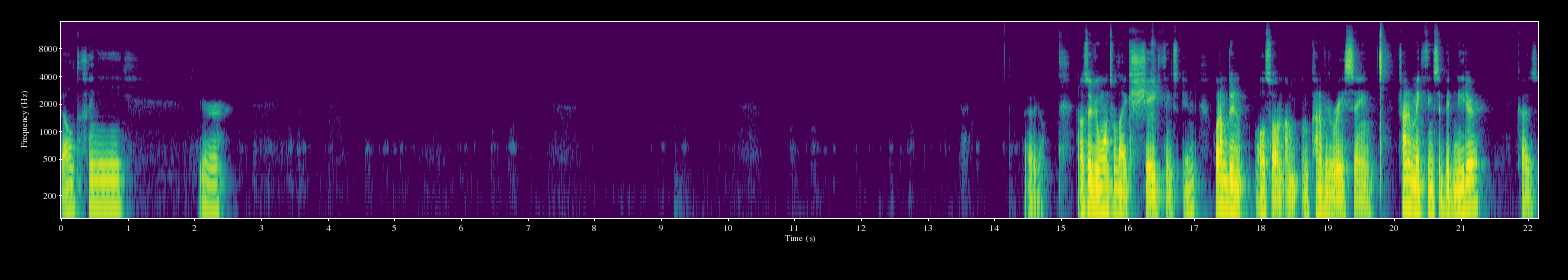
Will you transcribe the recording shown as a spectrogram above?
belt thingy here. There we go. Also, if you want to like shade things in, what I'm doing also, I'm, I'm kind of erasing, trying to make things a bit neater because,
